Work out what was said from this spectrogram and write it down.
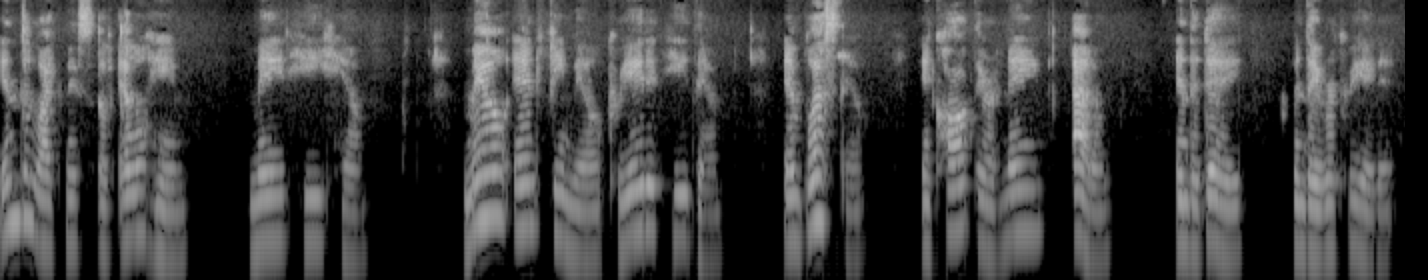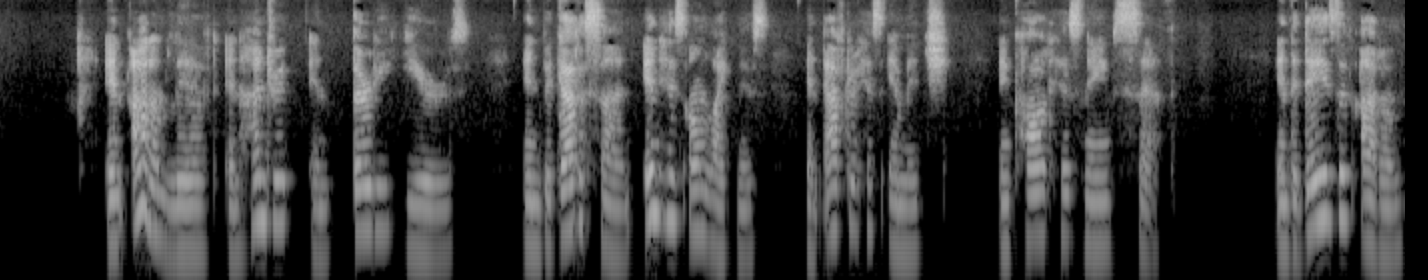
in the likeness of Elohim made he him. Male and female created he them, and blessed them, and called their name Adam in the day when they were created. And Adam lived an hundred and thirty years and begot a son in his own likeness and after his image, and called his name Seth. In the days of Adam,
